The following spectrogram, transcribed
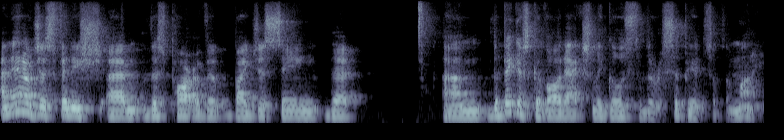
And then I'll just finish um, this part of it by just saying that um, the biggest kavod actually goes to the recipients of the money.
